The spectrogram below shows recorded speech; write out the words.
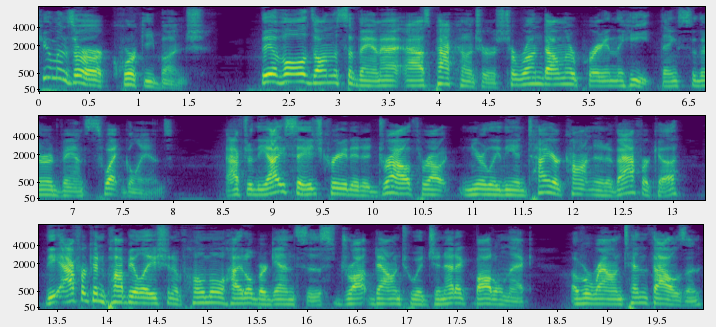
Humans are a quirky bunch. They evolved on the savannah as pack hunters to run down their prey in the heat thanks to their advanced sweat glands. After the Ice Age created a drought throughout nearly the entire continent of Africa, the African population of Homo heidelbergensis dropped down to a genetic bottleneck of around 10,000,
